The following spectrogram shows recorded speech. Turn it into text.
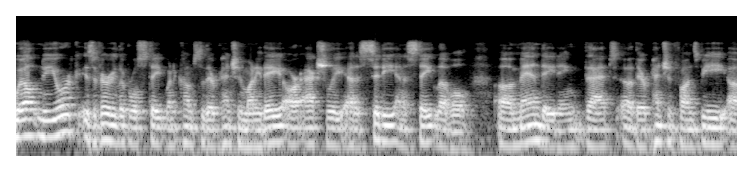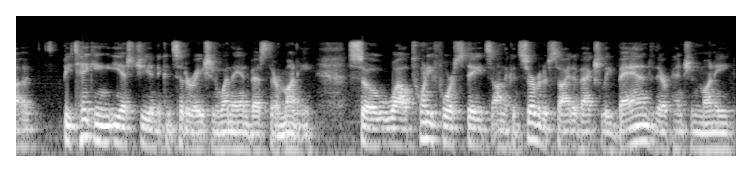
Well, New York is a very liberal state when it comes to their pension money. They are actually at a city and a state level uh, mandating that uh, their pension funds be uh, be taking ESG into consideration when they invest their money. So while 24 states on the conservative side have actually banned their pension money,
